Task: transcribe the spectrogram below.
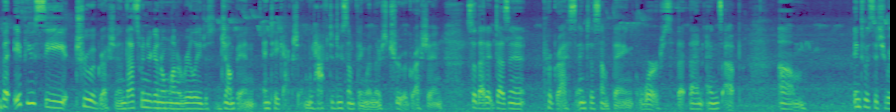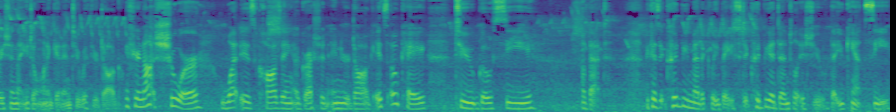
But if you see true aggression, that's when you're going to want to really just jump in and take action. We have to do something when there's true aggression so that it doesn't progress into something worse that then ends up um, into a situation that you don't want to get into with your dog. If you're not sure what is causing aggression in your dog, it's okay to go see a vet because it could be medically based. It could be a dental issue that you can't see.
